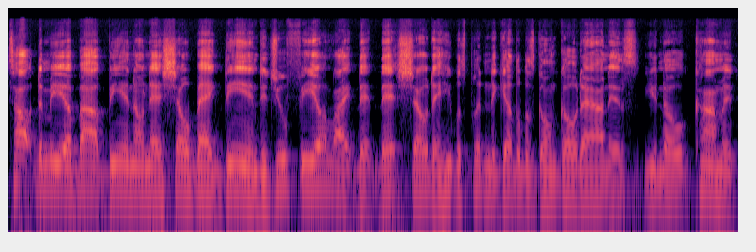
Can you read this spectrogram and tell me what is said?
Talk to me about being on that show back then. Did you feel like that that show that he was putting together was going to go down as you know comic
